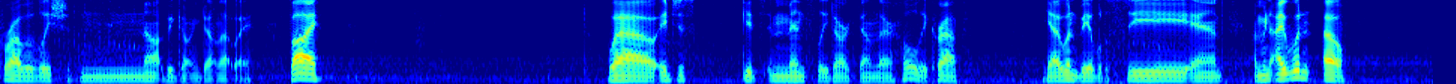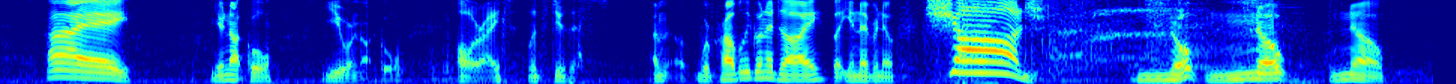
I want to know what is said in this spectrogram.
Probably should not be going down that way. Bye! Wow, it just gets immensely dark down there. Holy crap. Yeah, I wouldn't be able to see, and... I mean, I wouldn't... Oh. Hi! You're not cool. You are not cool. Alright, let's do this. I'm, we're probably gonna die, but you never know. Charge! No, no, no.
